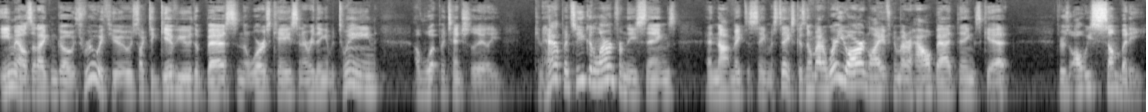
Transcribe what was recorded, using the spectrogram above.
emails that I can go through with you. It's like to give you the best and the worst case and everything in between of what potentially can happen, so you can learn from these things and not make the same mistakes. Because no matter where you are in life, no matter how bad things get, there's always somebody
